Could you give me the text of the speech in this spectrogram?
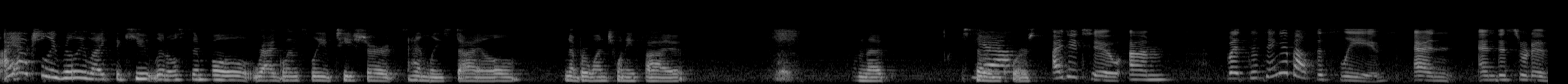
I actually really like the cute little simple raglan sleeve T-shirt, Henley style, number one twenty five, from the sewing Yeah, course. I do too. Um, but the thing about the sleeves, and and this sort of,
